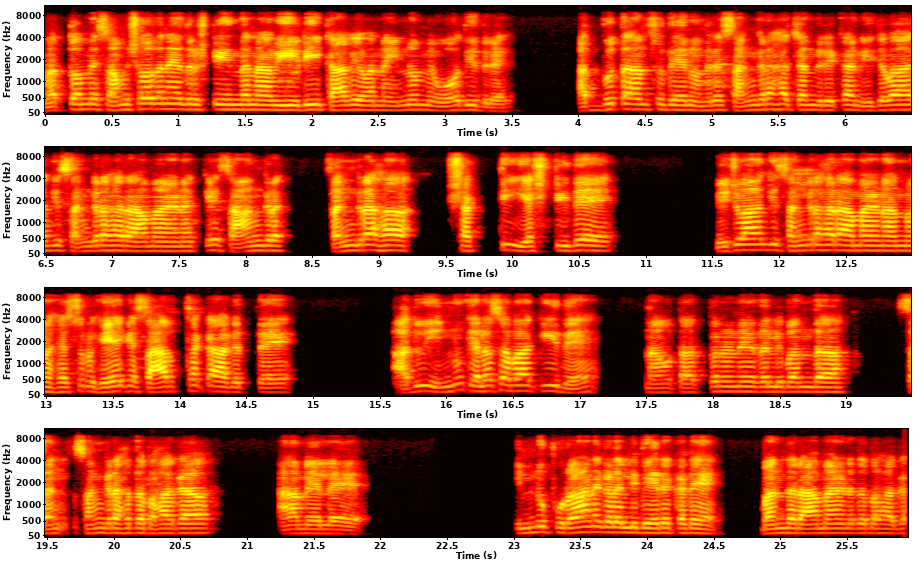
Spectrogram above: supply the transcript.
ಮತ್ತೊಮ್ಮೆ ಸಂಶೋಧನೆಯ ದೃಷ್ಟಿಯಿಂದ ನಾವು ಇಡೀ ಕಾವ್ಯವನ್ನ ಇನ್ನೊಮ್ಮೆ ಓದಿದ್ರೆ ಅದ್ಭುತ ಅನ್ಸುದೇನು ಅಂದ್ರೆ ಸಂಗ್ರಹ ಚಂದ್ರಿಕಾ ನಿಜವಾಗಿ ಸಂಗ್ರಹ ರಾಮಾಯಣಕ್ಕೆ ಸಾಂಗ್ರಹ ಸಂಗ್ರಹ ಶಕ್ತಿ ಎಷ್ಟಿದೆ? ನಿಜವಾಗಿ ಸಂಗ್ರಹ ರಾಮಾಯಣ ಅನ್ನುವ ಹೆಸರು ಹೇಗೆ ಸಾರ್ಥಕ ಆಗುತ್ತೆ? ಅದು ಇನ್ನೂ ಕೆಲಸ ಬಾಕಿ ಇದೆ. ನಾವು ತಾತ್ಪರ್ಯದಲ್ಲಿ ಬಂದ ಸಂ, ಸಂಗ್ರಹದ ಭಾಗ, ಆಮೇಲೆ ಇನ್ನು ಪುರಾಣಗಳಲ್ಲಿ ಬೇರೆ ಕಡೆ ಬಂದ ರಾಮಾಯಣದ ಭಾಗ,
